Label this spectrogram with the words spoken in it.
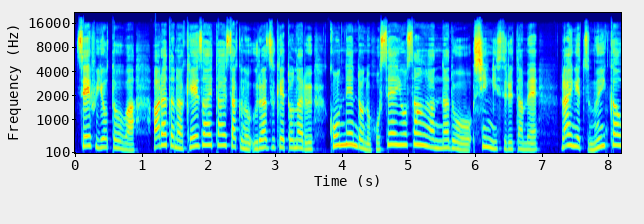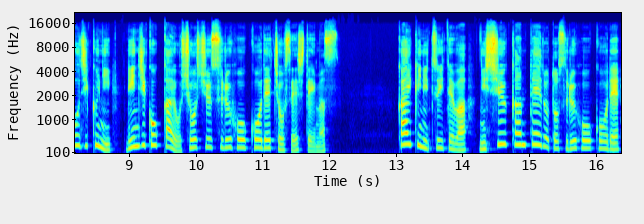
政府与党は新たな経済対策の裏付けとなる今年度の補正予算案などを審議するため、来月6日を軸に臨時国会を召集する方向で調整しています。会期については2週間程度とする方向で、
